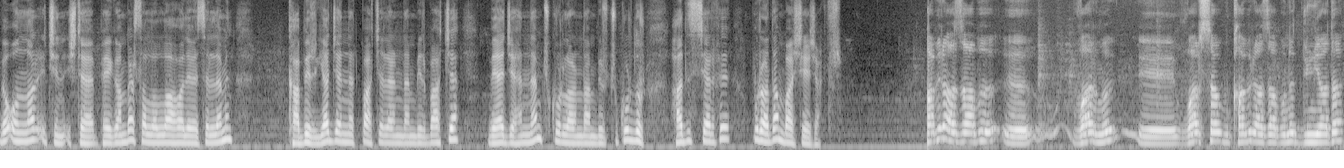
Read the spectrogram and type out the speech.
ve onlar için işte Peygamber sallallahu aleyhi ve sellemin kabir ya cennet bahçelerinden bir bahçe veya cehennem çukurlarından bir çukurdur. Hadis-i şerifi buradan başlayacaktır. Kabir azabı e, var mı? E, varsa bu kabir azabını dünyada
